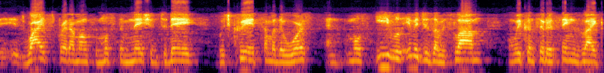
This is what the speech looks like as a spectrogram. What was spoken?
is widespread amongst the Muslim nation today, which creates some of the worst and most evil images of Islam when we consider things like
